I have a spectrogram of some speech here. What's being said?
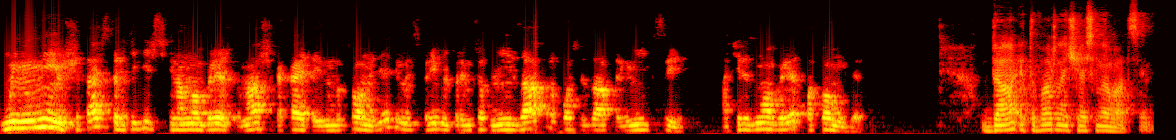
мы не умеем считать стратегически на много лет, что наша какая-то инновационная деятельность прибыль принесет не завтра, послезавтра, не иксы, а через много лет потом где-то. Да, это важная часть инновации.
